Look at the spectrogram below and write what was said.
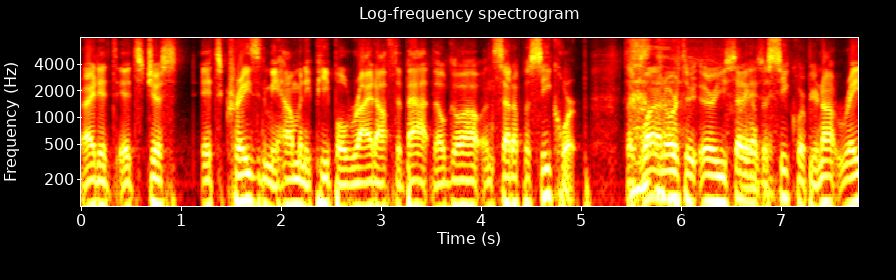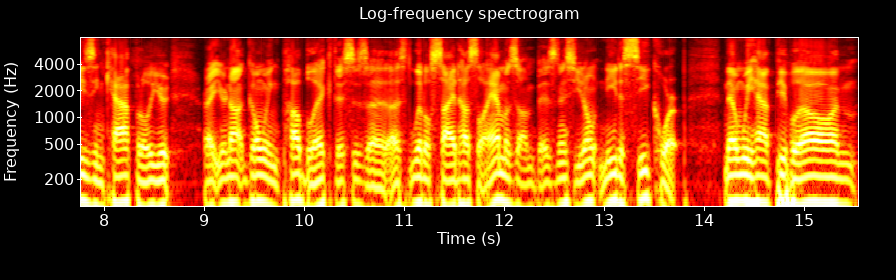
right? It, it's just, it's crazy to me how many people right off the bat, they'll go out and set up a C Corp. It's like, why on earth are, are you setting up a C Corp? You're not raising capital. You're right. You're not going public. This is a, a little side hustle Amazon business. You don't need a C Corp. Then we have people, oh, I'm,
